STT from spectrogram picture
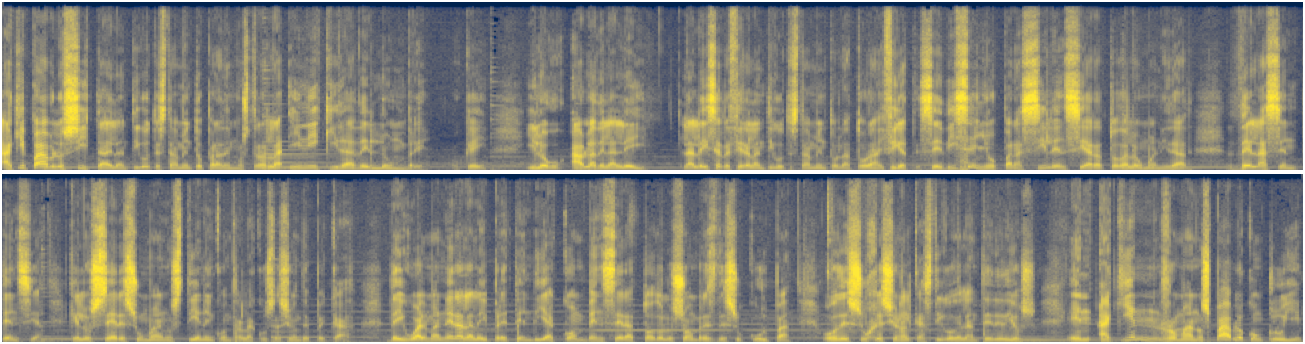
Aquí Pablo cita el Antiguo Testamento para demostrar la iniquidad del hombre, ¿ok? Y luego habla de la ley, la ley se refiere al Antiguo Testamento, la Torah, y fíjate, se diseñó para silenciar a toda la humanidad de la sentencia que los seres humanos tienen contra la acusación de pecado. De igual manera, la ley pretendía convencer a todos los hombres de su culpa o de sujeción al castigo delante de Dios. En, aquí en Romanos, Pablo concluye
